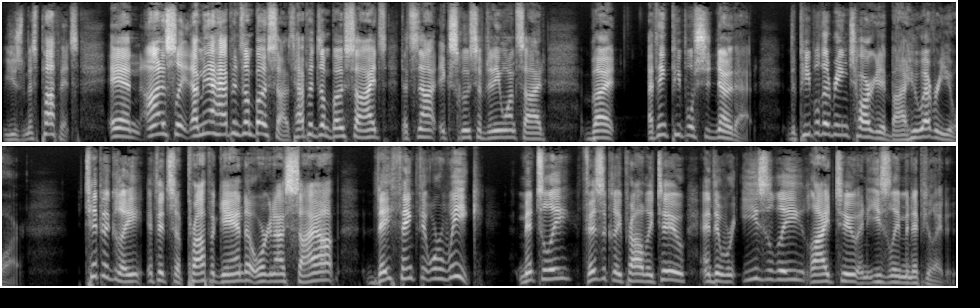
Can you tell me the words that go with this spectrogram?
use them as puppets. And honestly, I mean that happens on both sides. It happens on both sides. That's not exclusive to any one side, but I think people should know that. The people that are being targeted by, whoever you are, typically, if it's a propaganda organized psyop, they think that we're weak mentally, physically, probably too, and that we're easily lied to and easily manipulated,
